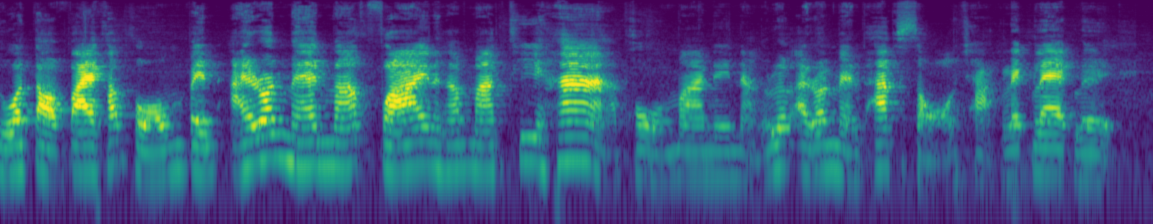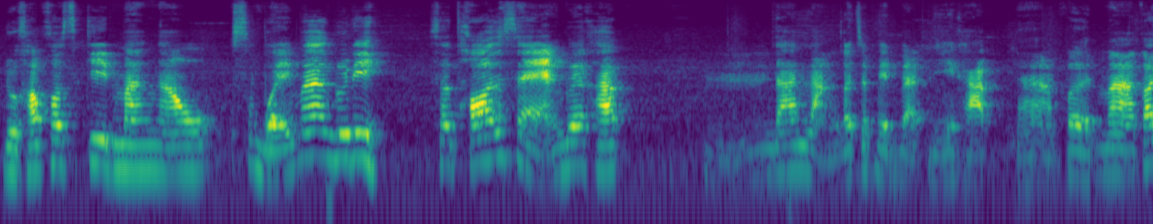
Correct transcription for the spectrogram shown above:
ตัวต่อไปครับผมเป็น Iron Man Mark 5นะครับ Mark ที่ 5ผล่มาในหนังเรื่อง Iron Man ภาค 2 ฉากแรก ๆ เลย ดูครับเขาสกรีนมาเงาสวยมากดูดิ สะท้อนแสงด้วยครับ ด้านหลังก็จะเป็นแบบนี้ครับนะเปิดมาก็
